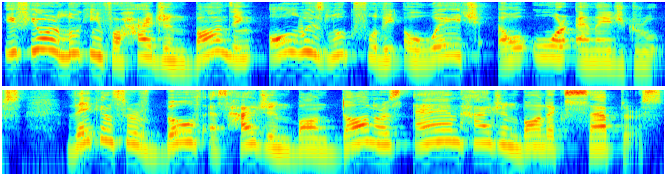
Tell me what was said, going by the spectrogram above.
If you're looking for hydrogen bonding, always look for the OH or NH groups. They can serve both as hydrogen bond donors and hydrogen bond acceptors.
